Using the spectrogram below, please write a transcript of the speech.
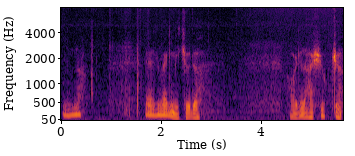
Na, ez meg micsoda? Hogy lássuk csak.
